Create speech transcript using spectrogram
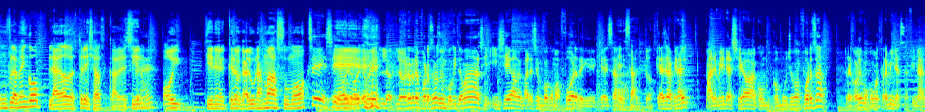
Un Flamengo plagado de estrellas, cabe decir. Sí. Hoy tiene, creo que algunas más sumó. Sí, sí, Eh, hoy, hoy- hoy lo- logró reforzarse un poquito más y, y llega, me parece, un poco más fuerte que, que a esa, Exacto. que a esa final. Palmeiras llegaba con, con mucho más fuerza. Recordemos cómo termina esa final,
